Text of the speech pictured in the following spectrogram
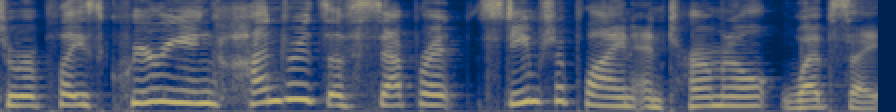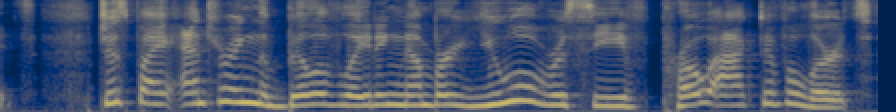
to replace querying hundreds of separate steamship line and terminal websites. Just by entering the bill of lading number, you will receive proactive alerts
